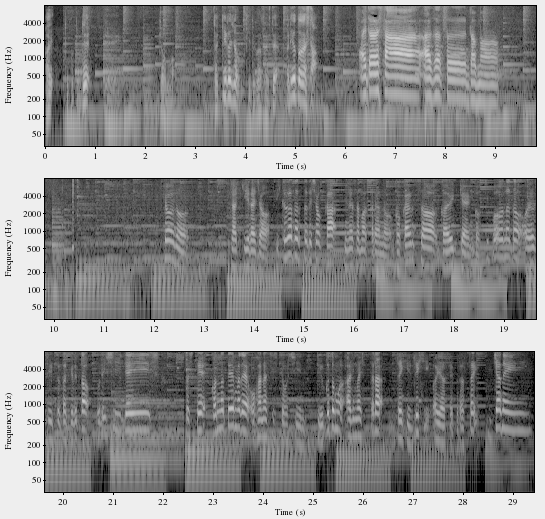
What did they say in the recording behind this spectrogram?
はいということで、えー、今日もザッキーラジオ聞いてくださいありがとうございました。ありがとうございました。あざすどうも。ラジオいかがだったでしょうか？皆様からのご感想ご意見ご希望などお寄せいただけると嬉しいです。そしてこんなテーマでお話ししてほしいということもありましたらぜひぜひお寄せください。じゃあね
